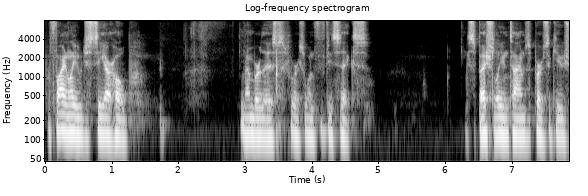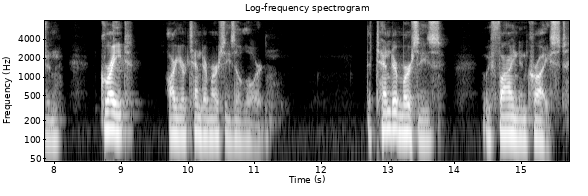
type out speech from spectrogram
But finally, we just see our hope. Remember this, verse 156. Especially in times of persecution, great are your tender mercies, O Lord. The tender mercies we find in Christ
